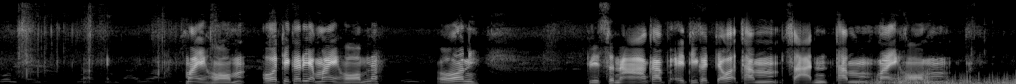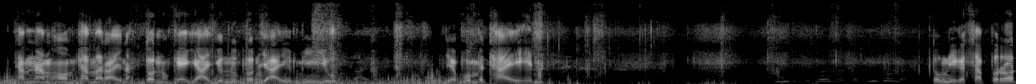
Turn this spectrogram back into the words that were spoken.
ต้นไปว่าต้นใหญ่ว่าไม้หอมโอ้ที่เขาเรียกไม้หอมนะอืมอ๋อนี่กฤษณาครับไอ้ที่เขาเจาะทำสารทำไม้หอมทำน้ำหอมทำอะไรนะต้นของแกใหญ่อยู่นู่นต้นใหญ่มีอยู่ใหญ่ เดี๋ยวผมไปถ่ายเห็น ตรงนี้ก็สับปะรด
